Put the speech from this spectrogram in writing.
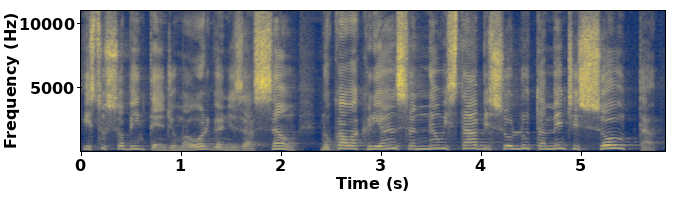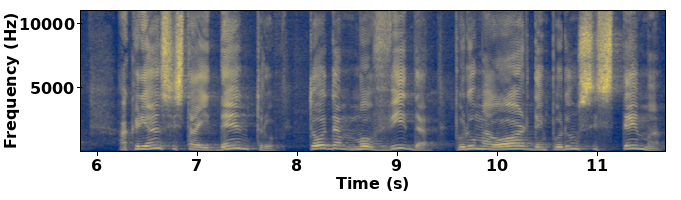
isto subentende uma organização no qual a criança não está absolutamente solta. A criança está aí dentro, toda movida por uma ordem, por um sistema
